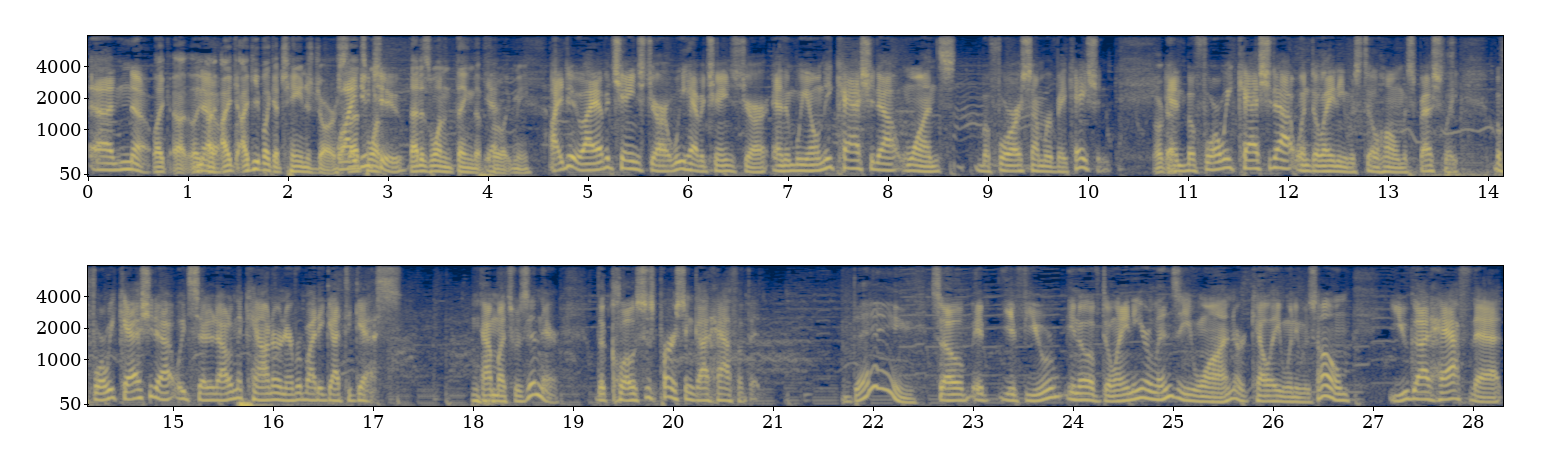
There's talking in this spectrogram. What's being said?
Uh, no, Like, uh, like No. I, I keep like a change jar. so Well, I that's do one, too. That is one thing that Yeah. for like me. I do. I have a change jar. We have a change jar, and then we only cash it out once before our summer vacation. Okay. And before we cash it out, when Delaney was still home, especially before we cash it out, we'd set it out on the counter, and everybody got to guess how much was in there. The closest person got half of it. Dang. So if if you you know if Delaney or Lindsay won or Kelly when he was home, you got half that,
